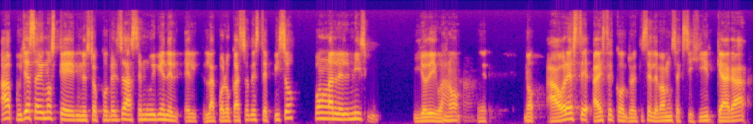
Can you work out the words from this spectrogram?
ah, pues ya sabemos que nuestro contratista hace muy bien el, la colocación de este piso, pónganle el mismo. Y yo digo, no, no, ahora este, a este contratista le vamos a exigir que haga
